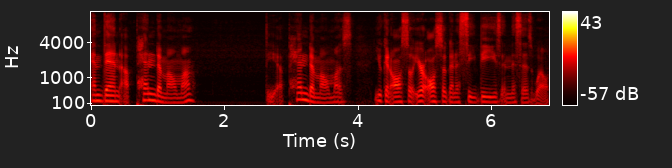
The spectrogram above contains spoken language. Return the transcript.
And then ependymoma, the ependymomas, you can also you're also going to see these in this as well.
